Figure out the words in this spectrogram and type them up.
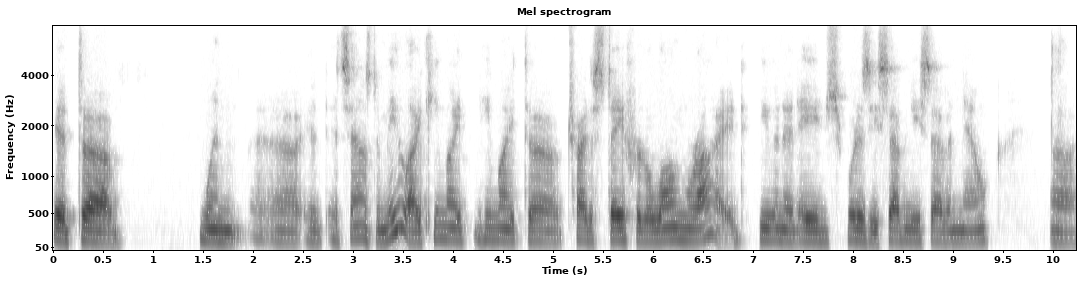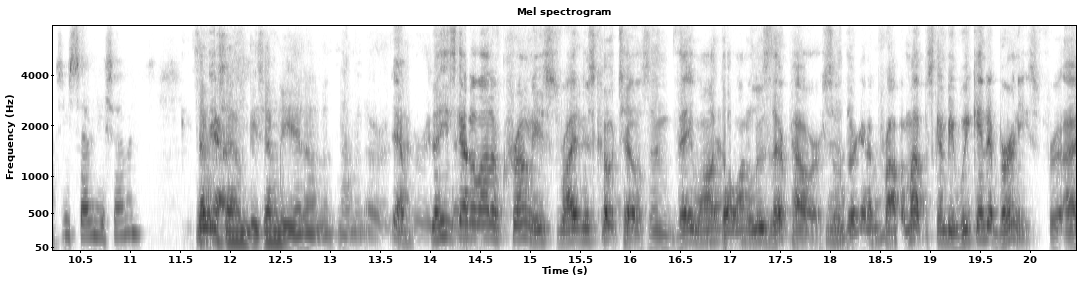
it uh, when uh, it, it, sounds to me like he might he might uh, try to stay for the long ride even at age what is he 77 now? Uh, is he 77 77 yeah. be 78 on nomination. Yeah, he's got a lot of cronies riding his coattails, and they want yeah. don't want to lose their power, so yeah. they're going to prop him up. It's going to be weekend at Bernie's for I,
